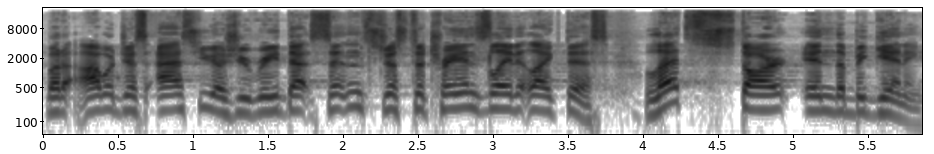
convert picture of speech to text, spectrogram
but I would just ask you as you read that sentence just to translate it like this Let's start in the beginning.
